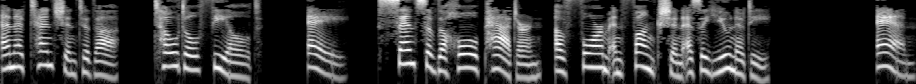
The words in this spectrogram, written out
an attention to the total field, a sense of the whole pattern, of form and function as a unity, an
